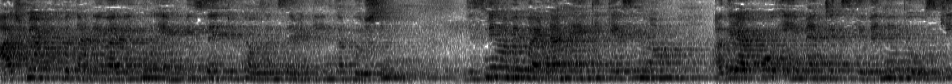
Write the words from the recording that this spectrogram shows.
आज मैं आपको बताने वाली हूँ एम पी सेट टू का क्वेश्चन जिसमें हमें पढ़ना है कि कैसे हम, अगर आपको ए मैट्रिक्स गिवन है तो उसकी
